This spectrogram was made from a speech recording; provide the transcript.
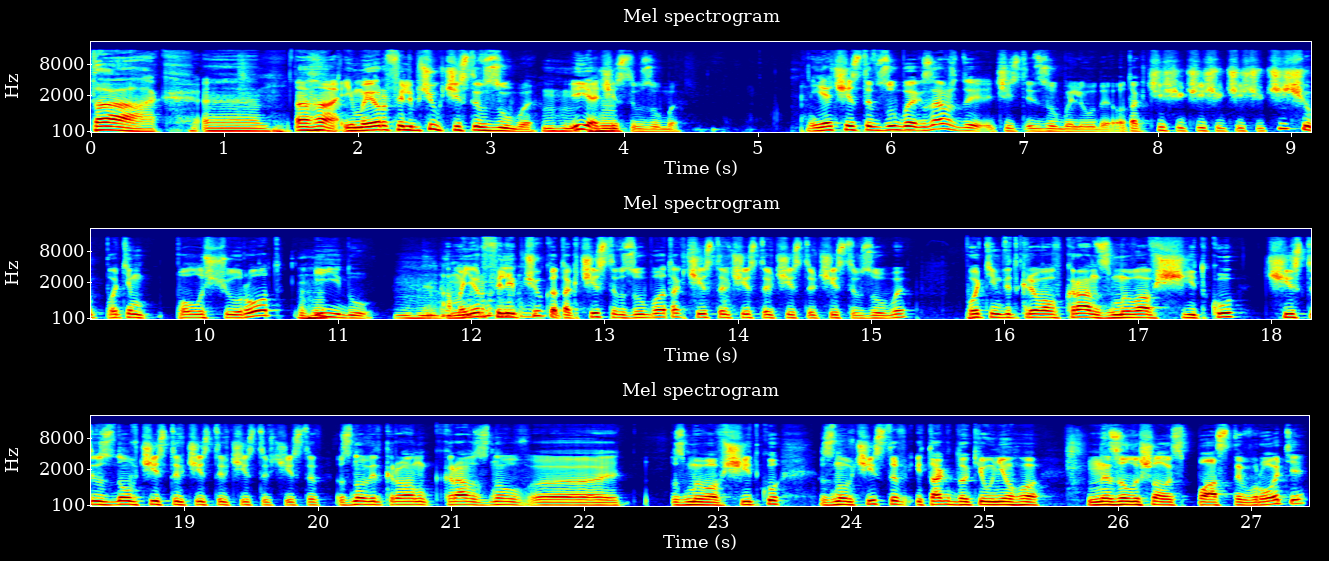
Так. Е, ага, і майор Філіпчук чистив зуби. І я чистив зуби. Я чистив зуби, як завжди, чистять зуби люди. Отак чищу, чищу, чищу, чищу, потім полощу рот і йду. А майор Філіпчук отак чистив зуби, отак чистив, чистив, чистив, чистив зуби. Потім відкривав кран, змивав щітку, чистив, знов чистив, чистив, чистив, чистив. Знов відкривав кран, знов е- змивав щітку, знов чистив, і так, доки у нього не залишалось пасти в роті,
